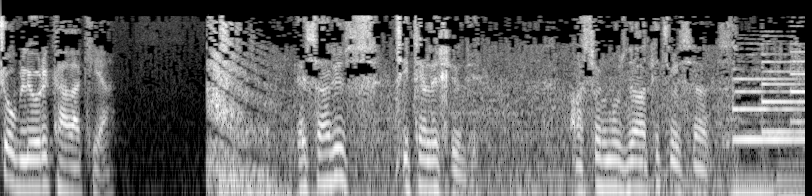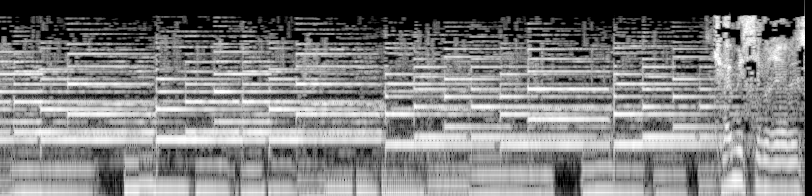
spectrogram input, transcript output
შობლიური ქალაქია. ეს არის წითელი ხიდი 150 წელსაც ჩემი სიმღერის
